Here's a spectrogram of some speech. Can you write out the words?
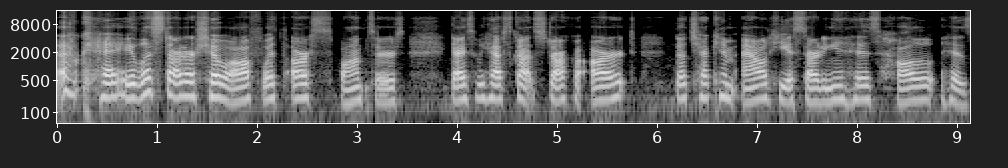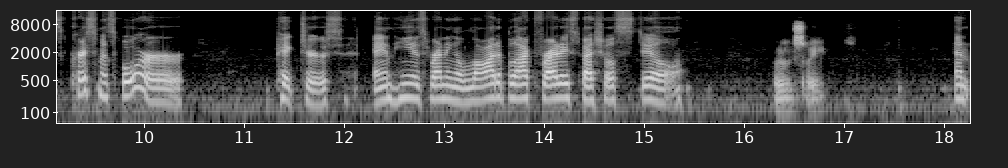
Okay, let's start our show off with our sponsors. Guys, we have Scott Straka Art. Go check him out. He is starting his hol- his Christmas horror pictures and he is running a lot of Black Friday specials still. Ooh, sweet. And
